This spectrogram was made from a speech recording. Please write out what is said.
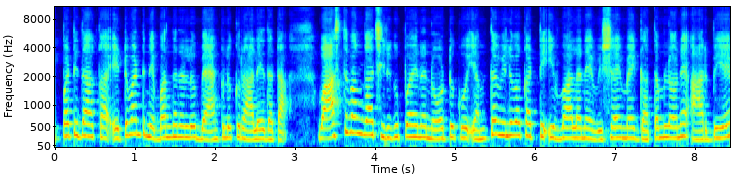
ఇప్పటిదాకా ఎటువంటి నిబంధనలు బ్యాంకులకు రాలేదట. వాస్తవంగా చిరిగిపోయిన నోటుకు ఎంత విలువ కట్టి ఇవ్వాలనే విషయమై గతంలోనే ఆర్బీఐ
